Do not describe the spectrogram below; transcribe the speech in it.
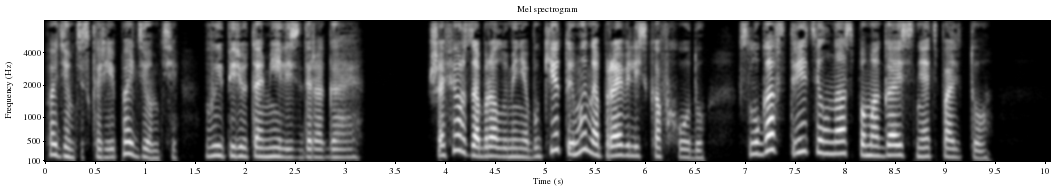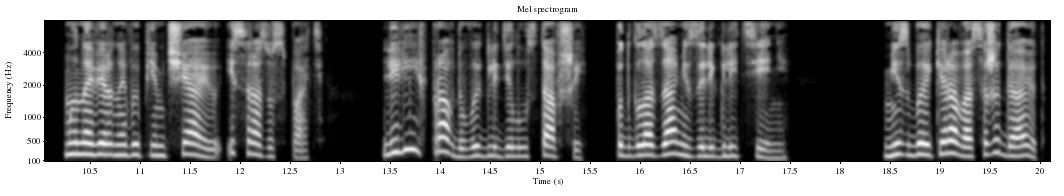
Пойдемте скорее, пойдемте. Вы переутомились, дорогая. Шофер забрал у меня букет, и мы направились ко входу. Слуга встретил нас, помогая снять пальто. Мы, наверное, выпьем чаю и сразу спать. Лили и вправду выглядела уставшей, под глазами залегли тени. «Мисс Беккер, вас ожидают.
